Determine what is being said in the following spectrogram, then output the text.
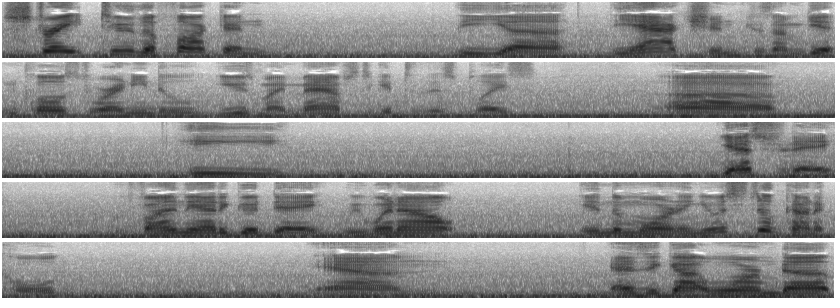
straight to the fucking the uh, the action because I'm getting close to where I need to use my maps to get to this place. Uh, he yesterday we finally had a good day. We went out in the morning. It was still kind of cold. And as it got warmed up,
